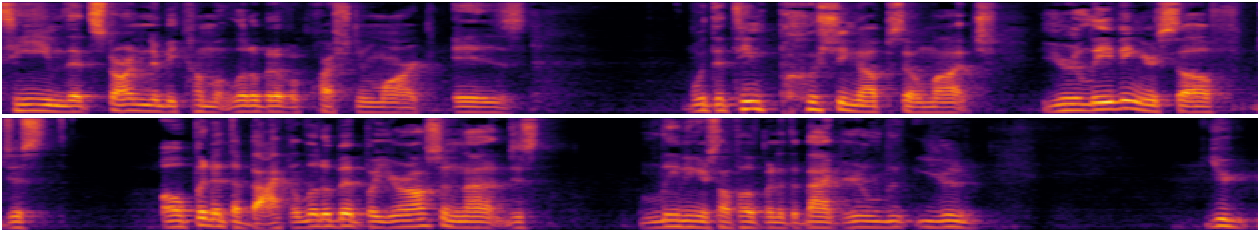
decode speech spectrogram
team that's starting to become a little bit of a question mark is with the team pushing up so much, you're leaving yourself just open at the back a little bit, but you're also not just leaving yourself open at the back. You're you're you're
